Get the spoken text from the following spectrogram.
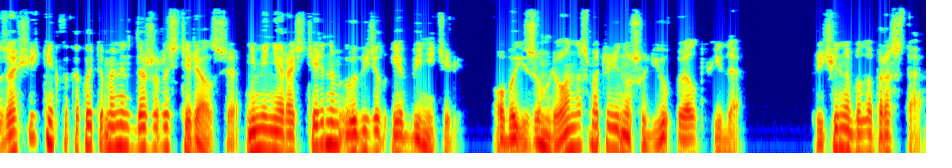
Защитник на какой-то момент даже растерялся. Не менее растерянным выглядел и обвинитель. Оба изумленно смотрели на судью Уэлкфида. Причина была проста.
